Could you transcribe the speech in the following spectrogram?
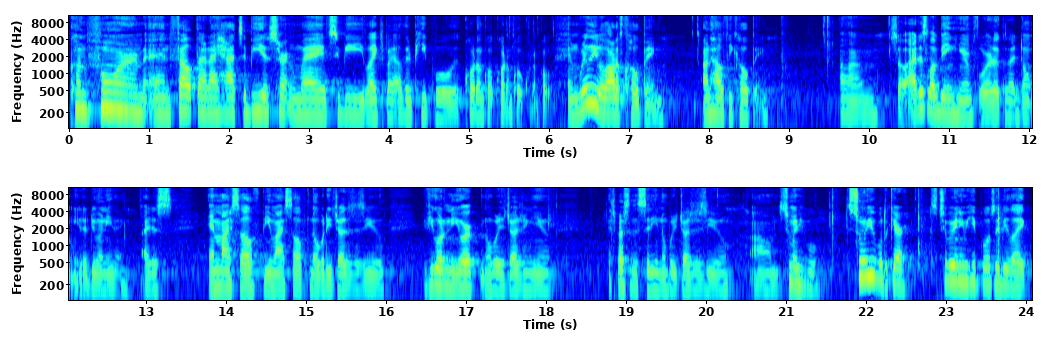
conform and felt that I had to be a certain way to be liked by other people, quote unquote, quote unquote, quote unquote. And really a lot of coping, unhealthy coping. Um, so I just love being here in Florida because I don't need to do anything. I just am myself, be myself. Nobody judges you. If you go to New York, nobody's judging you. Especially the city, nobody judges you. Um, too many people. Too many people to care. It's too many people to be like,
